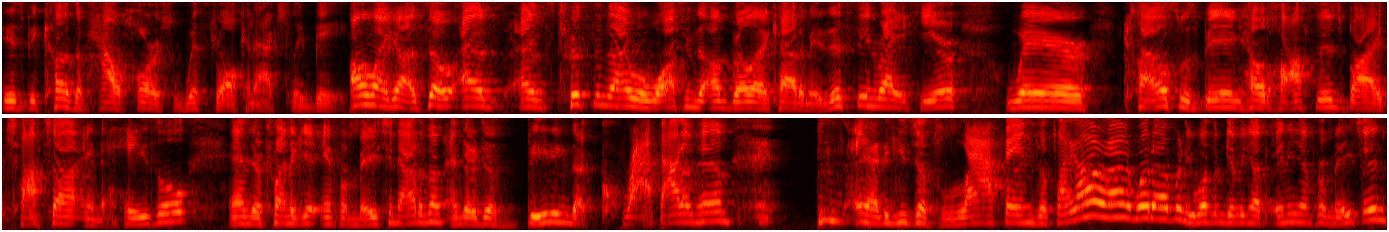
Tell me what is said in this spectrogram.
is because of how harsh withdrawal can actually be. Oh my God, so as, as Tristan and I were watching The Umbrella Academy, this scene right here where Klaus was being held hostage by Cha-Cha and Hazel and they're trying to get information out of him and they're just beating the crap out of him and he's just laughing, just like, all right, whatever, and he wasn't giving up any information.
